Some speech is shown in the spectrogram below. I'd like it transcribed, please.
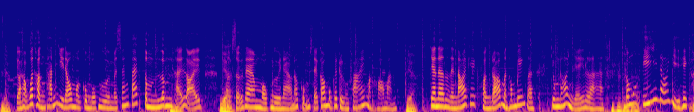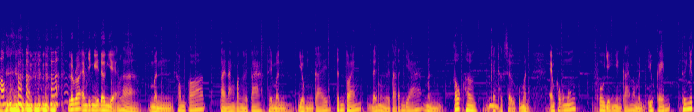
yeah. Dạ. trời không có thần thánh gì đâu mà cùng một người mà sáng tác tùm lum thể loại yeah. Dạ. thật sự ra một người nào nó cũng sẽ có một cái trường phái mà họ mạnh yeah. cho nên là nói cái phần đó mình không biết là chung nói như vậy là có muốn ý nói gì hay không lúc đó em chỉ nghĩ đơn giản là mình không có tài năng bằng người ta thì mình dùng cái tính toán để mà người ta đánh giá mình tốt hơn cái ừ. thực sự của mình. Em không muốn phô diễn những cái mà mình yếu kém. Thứ nhất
